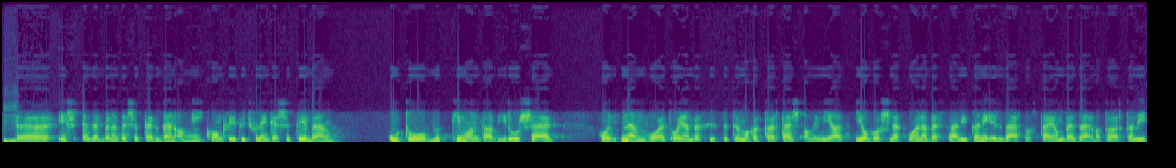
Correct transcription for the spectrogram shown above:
Uh-huh. És ezekben az esetekben, a mi konkrét ügyfeleink esetében utóbb kimondta a bíróság, hogy nem volt olyan veszélyeztető magatartás, ami miatt jogos lett volna beszállítani és zárt osztályon bezárva tartani,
